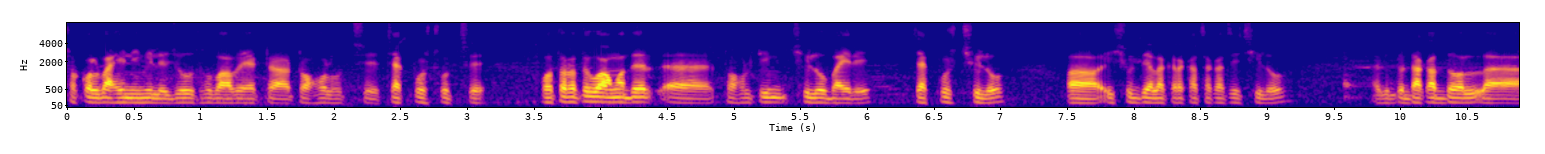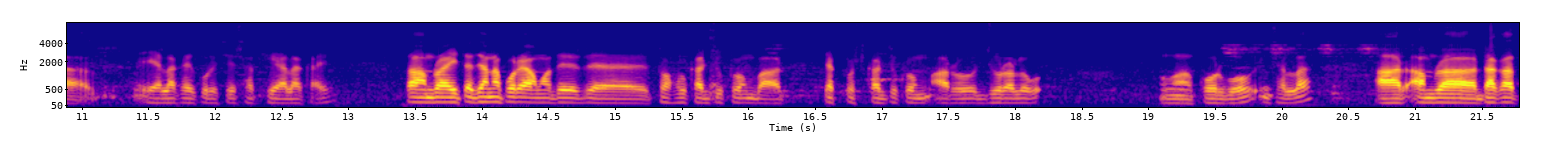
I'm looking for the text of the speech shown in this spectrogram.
সকল বাহিনী মিলে যৌথভাবে একটা টহল হচ্ছে, চেকপোস্ট হচ্ছে। গত রাতেও আমাদের টহল টিম ছিল বাইরে, চেকপোস্ট ছিল ঈশ্বরদী এলাকার কাছাকাছি ছিল। কিন্তু ডাকাত দল এই এলাকায় করেছে, সাথী এলাকায়। তা আমরা এটা জানা পরে আমাদের টহল কার্যক্রম বা চেকপোস্ট কার্যক্রম আরও জোরালো করব, ইনশাল্লাহ। আর আমরা ডাকাত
